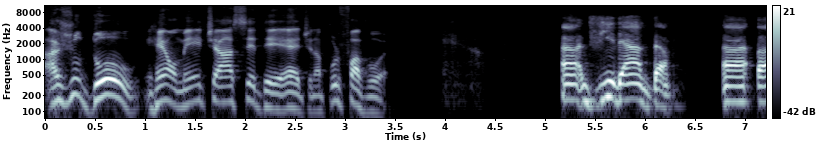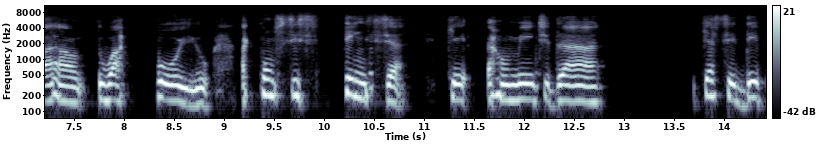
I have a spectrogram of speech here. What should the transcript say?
ajudou realmente a aceder, Edna, por favor? A virada, a, a, o apoio, a consistência que realmente dá, que a CD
